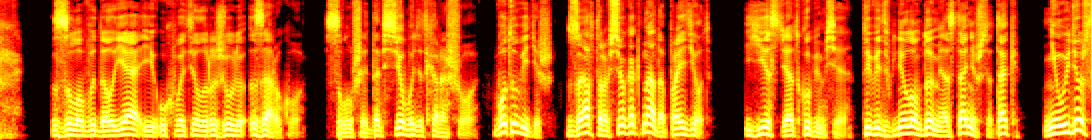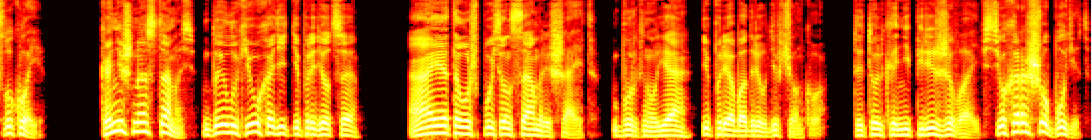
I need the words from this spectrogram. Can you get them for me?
— зло выдал я и ухватил Рыжулю за руку. «Слушай, да все будет хорошо. Вот увидишь. Завтра все как надо пройдет. Если откупимся, ты ведь в гнилом доме останешься, так? Не уйдешь с Лукой?» «Конечно, останусь. Да и Луки уходить не придется. «А это уж пусть он сам решает», — буркнул я и приободрил девчонку. «Ты только не переживай, все хорошо будет».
